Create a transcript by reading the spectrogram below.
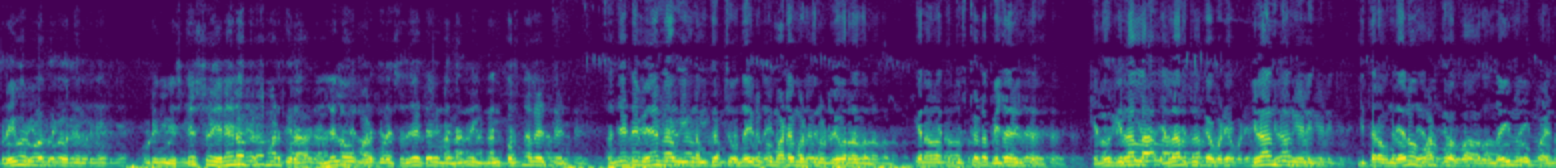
ಡ್ರೈವರ್ಗಳ ಹತ್ರ ಕೇಳ್ಕೊಂತೀನಿ ನೋಡಿ, ನೀವು ಎಷ್ಟೆಷ್ಟು ಏನೇನೋ ಖರ್ಚು ಮಾಡ್ತೀರಾ, ಎಲ್ಲೆಲ್ಲೋ ಮಾಡ್ತೀರಾ ಸಂಜೆ ಟೈಮ್ ನಾನು ಈಗ ನನ್ನ ಪರ್ಸನಲ್ ಹೇಳ್ತೀನಿ. ಸಂಜೆ ಟೈಮ್ ಏನೇ ನಾವು ಈಗ ನಮ್ಮ ಖರ್ಚು ಒಂದು ಐದು ರೂಪಾಯಿ ಮಾಡೇ ಮಾಡ್ತೀನಿ ಡ್ರೈವರ್ ಆದ ಈಗ ನಾವು ಹತ್ರ ಬೇಜಾರು ಇರ್ತದೆ. ಕೆಲವ್ರಿಗೆ ಇರಲ್ಲ, ಎಲ್ಲರೂ ತಿಳ್ಕೊಬೇಡಿ. ಇರ ಅಂತ ಹೇಳಿದ್ವಿ ಈ ತರ ಒಂದೇನೋ ಮಾಡ್ತೀವಲ್ವಾ, ಅದೊಂದು ಐನೂರು ರೂಪಾಯಿನ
